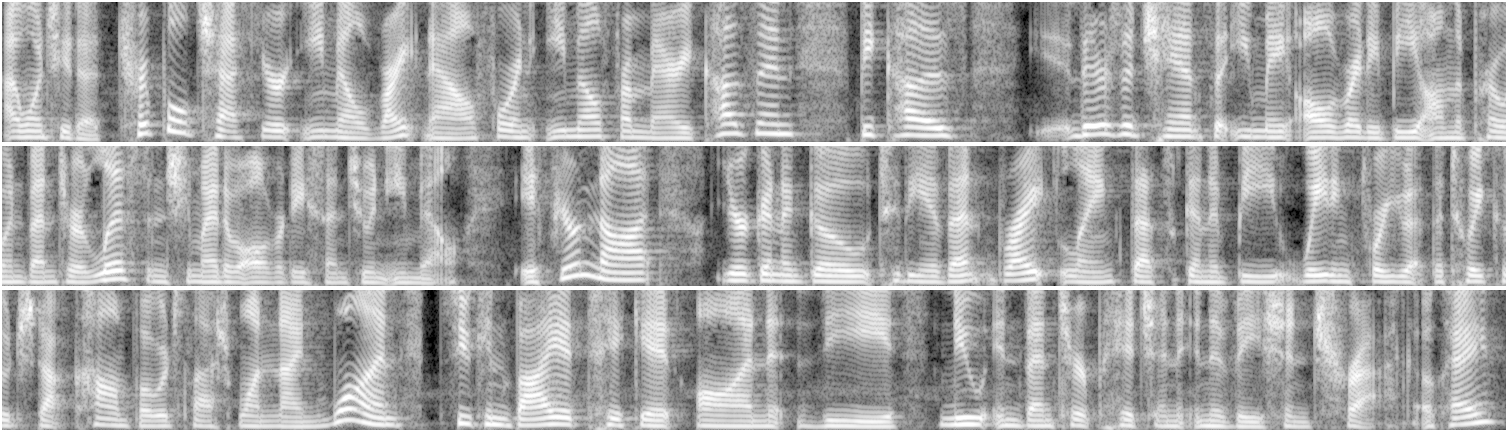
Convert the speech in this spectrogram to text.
I want you to triple check your email right now for an email from Mary Cousin because there's a chance that you may already be on the pro inventor list and she might have already sent you an email. If you're not, you're going to go to the Eventbrite link that's going to be waiting for you at thetoycoach.com forward slash 191 so you can buy a ticket on the new inventor pitch and innovation track. Okay.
